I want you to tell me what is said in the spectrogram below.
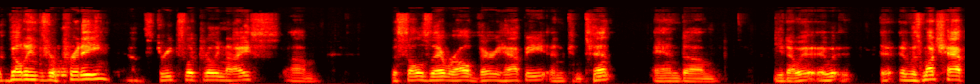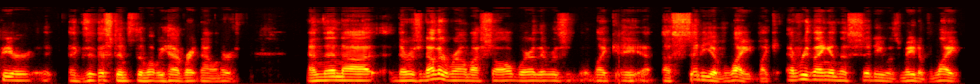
the buildings were pretty, the streets looked really nice. Um, the souls there were all very happy and content, and um, you know it, it, it was much happier existence than what we have right now on Earth. And then uh, there was another realm I saw where there was like a, a city of light. Like everything in the city was made of light.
